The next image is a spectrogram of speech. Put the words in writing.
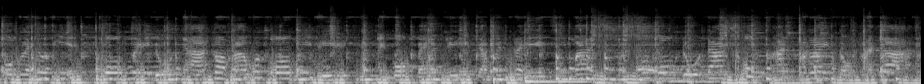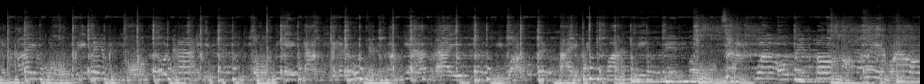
โกงแล้วนี่โกงไม่โดนยาก็หาว่าโกงไม่ดีไอ้โกงแบบนี้จะเป็นพระเอกใช่ไหมพอโกงดูด้านโกงทันอะไรตรงอาญาไอ้โหงพี่แม่มันโกงเขาได้โกงพี่ไอ้กังไม่รู้จะทำอย่างไรที่ว่าเป็นไปเป็นความจริงเป็นบอกว้าวเป็นบอกเฮ้ยว้า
